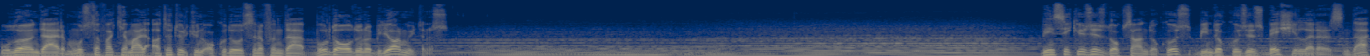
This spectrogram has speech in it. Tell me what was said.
Ulu Önder Mustafa Kemal Atatürk'ün okuduğu sınıfında burada olduğunu biliyor muydunuz? ...1899-1905 yılları arasında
